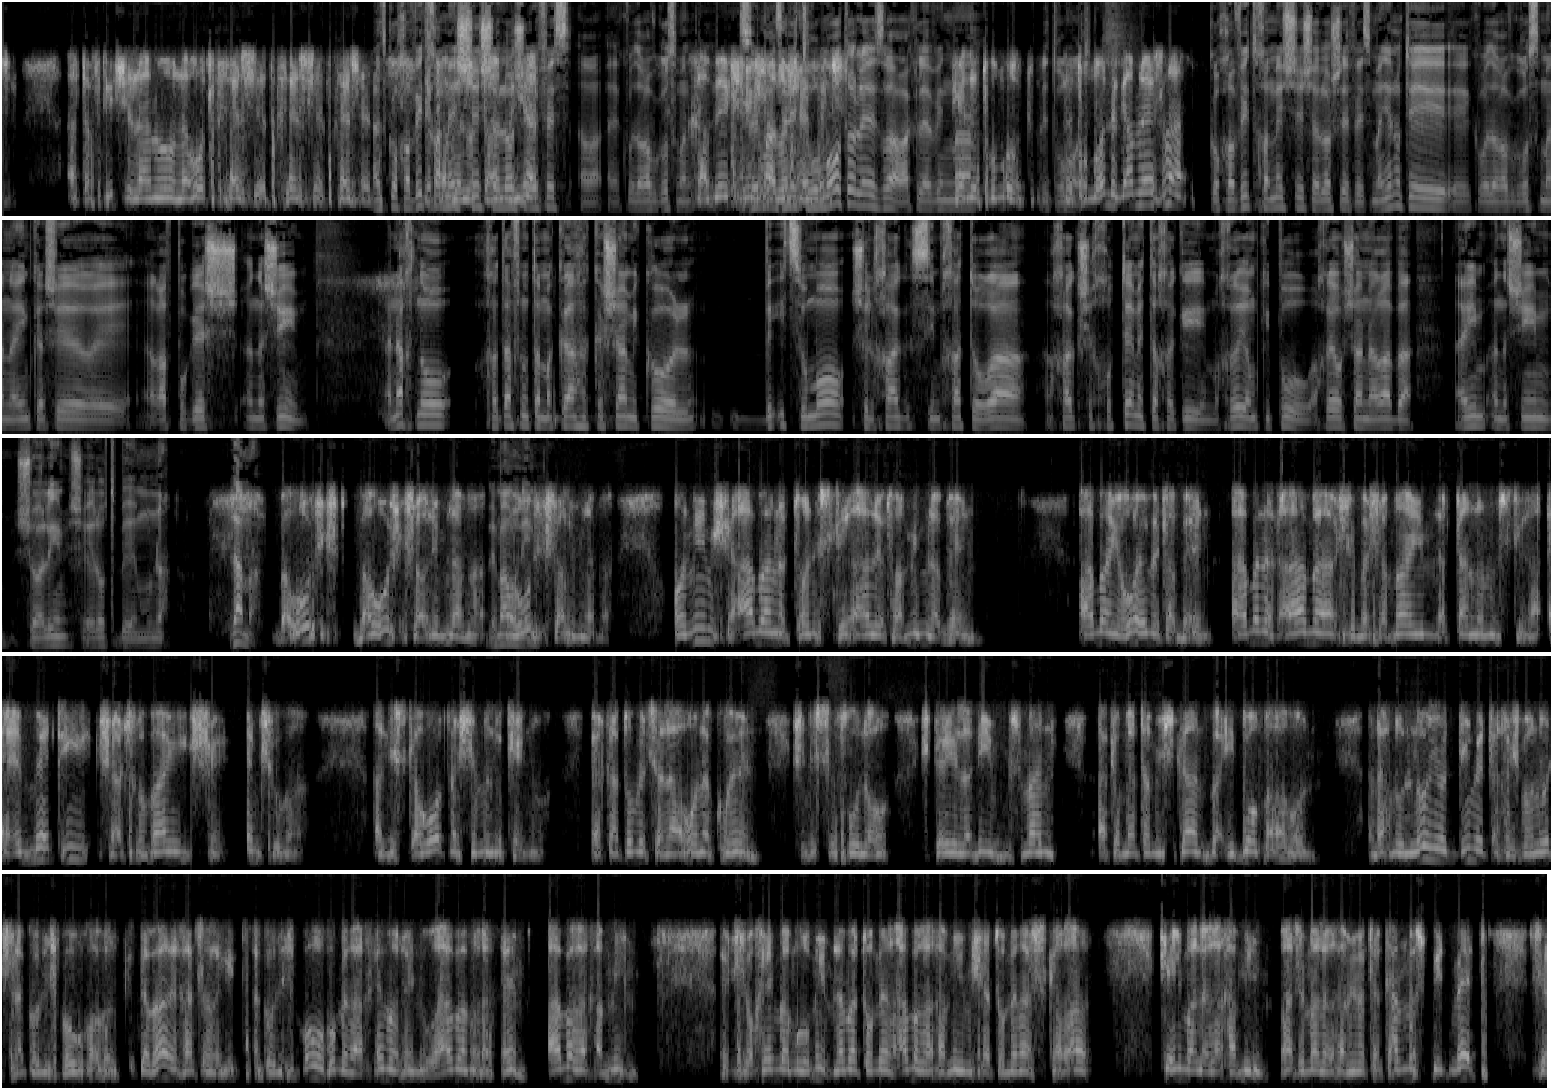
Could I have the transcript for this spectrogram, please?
התפקיד שלנו להראות חסד, חסד, חסד. אז כוכבית 5630, אה, כבוד הרב גרוסמן, זה מה, זה לתרומות או לעזרה? רק להבין מה... כן, לתרומות. לתרומות. לתרומות וגם לעזרה. כוכבית 5630. מעניין אותי, אה, כבוד הרב גרוסמן, האם כאשר אה, הרב פוגש אנשים, אנחנו חטפנו את המכה הקשה מכל בעיצומו של חג שמחת תורה, החג שחותם את החגים, אחרי יום כיפור, אחרי הושענא רבה. האם אנשים שואלים שאלות באמונה? למה? ברור, ברור ששואלים למה. ומה עונים? ברור ששואלים למה. עונים שאבא נתון סתירה לפעמים לבן. אבא אוהב את הבן. אבא, אבא שבשמיים נתן לנו סתירה. האמת היא שהתשובה היא שאין תשובה. הנזכרות נשים אלוקינו. איך כתוב אצל אהרון הכהן, שנשרפו לו שתי ילדים בזמן הקמת המשכן, וידום אהרון. אנחנו לא יודעים את החשבונות של הקודש ברוך הוא, אבל דבר אחד צריך להגיד, הקודש ברוך הוא מרחם עלינו, אבא מרחם, אבא רחמים, שוכן במרומים. למה אתה אומר אבא רחמים כשאתה אומר אזכרה? כן מה לרחמים. מה זה מה לרחמים? אתה כאן מספיד מת. זה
